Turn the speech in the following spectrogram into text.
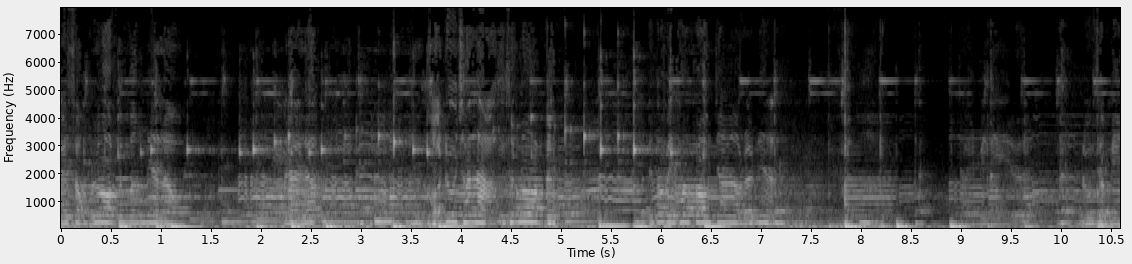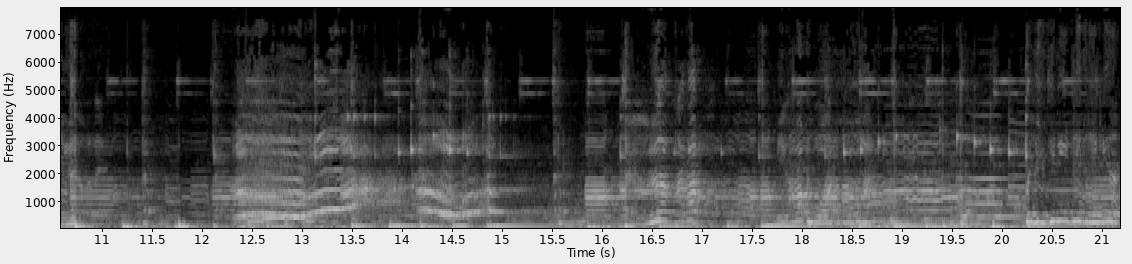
ายสองรอบแล้วมั้งเนี่ยเราไม่ได้แล้ว ขอดูฉลากอีกสักรอบหนึงมันจะต้องไปเข้าเฝ้าเจ้าแล้วเนี่ยใจไม่ดีเลยรู้จะมีเรื่องอะไรเป็นเรื่องนะครับ มีครอบครัวมาอยู่ที่นี่ได้ไงเนี่ย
